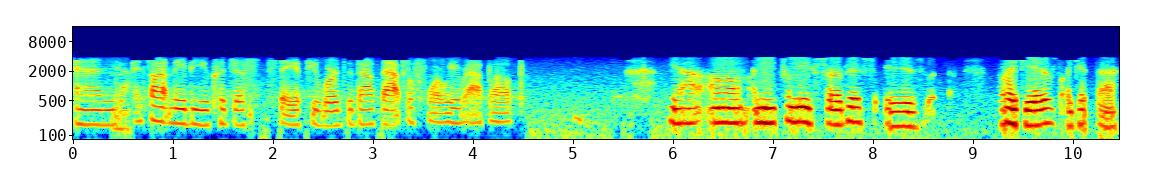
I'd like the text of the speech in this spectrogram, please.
and Yeah. I thought maybe you could just say a few words about that before we wrap up Yeah. Um, I mean, for me, service is what I give, I get back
